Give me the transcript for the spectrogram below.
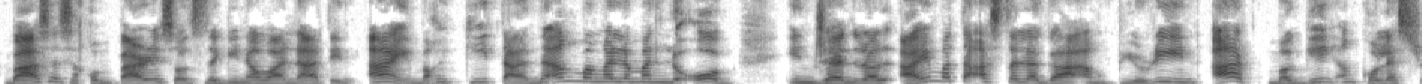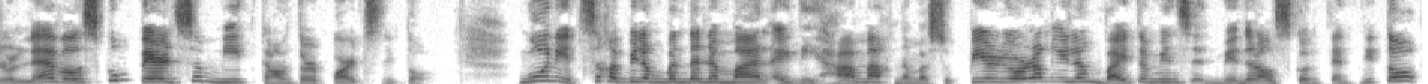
Base sa comparisons na ginawa natin ay makikita na ang mga laman loob in general ay mataas talaga ang purine at maging ang cholesterol levels compared sa meat counterparts nito. Ngunit sa kabilang banda naman ay di hamak na mas superior ang ilang vitamins and minerals content nito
